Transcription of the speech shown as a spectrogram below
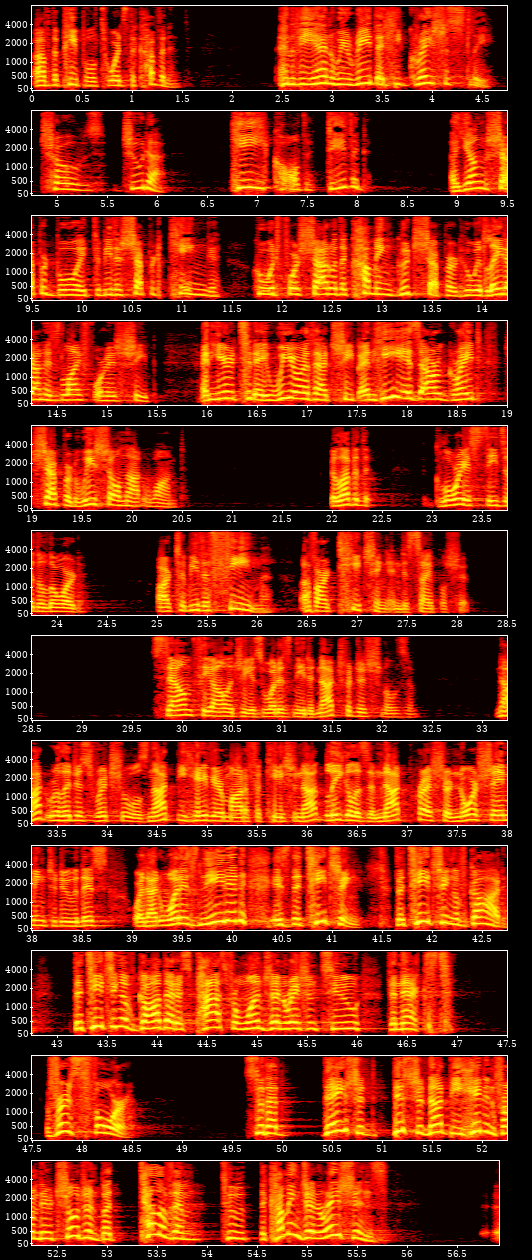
of the people towards the covenant. And in the end, we read that he graciously chose Judah. He called David, a young shepherd boy, to be the shepherd king who would foreshadow the coming good shepherd who would lay down his life for his sheep. And here today, we are that sheep, and he is our great shepherd. We shall not want. Beloved, the glorious deeds of the Lord are to be the theme of our teaching and discipleship. Sound theology is what is needed, not traditionalism, not religious rituals, not behavior modification, not legalism, not pressure, nor shaming to do this or that. What is needed is the teaching, the teaching of God, the teaching of God that is passed from one generation to the next. Verse 4 so that they should, this should not be hidden from their children, but tell of them to the coming generations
